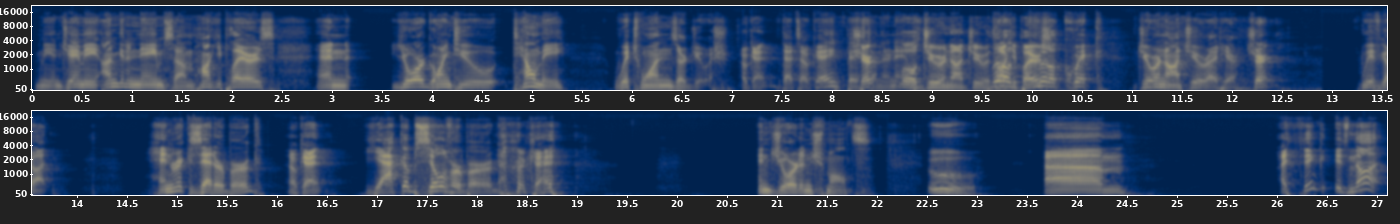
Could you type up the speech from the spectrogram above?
Me and Jamie, I'm going to name some hockey players, and you're going to tell me which ones are Jewish. Okay. That's okay, based Sure. on their names. Little Jew or not Jew with little, hockey players. Little quick Jew or not Jew right here. Sure. We've got Henrik Zetterberg, Okay. Jakob Silfverberg, Okay. and Jordan Schmaltz. Ooh. Um I think it's not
